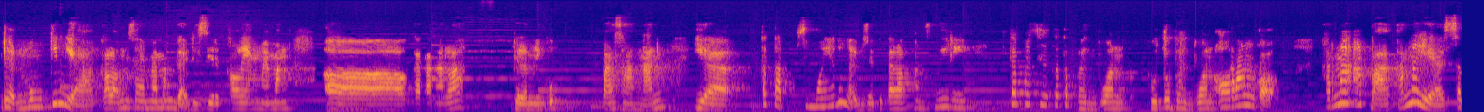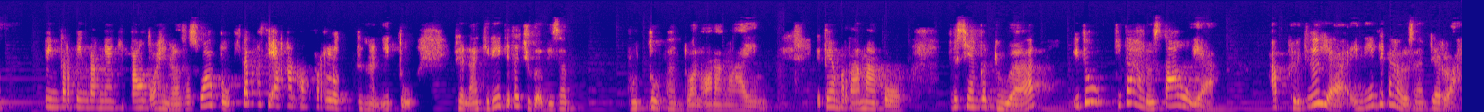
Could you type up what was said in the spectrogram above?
dan mungkin ya kalau misalnya memang nggak di circle yang memang uh, katakanlah dalam lingkup pasangan ya tetap semuanya tuh nggak bisa kita lakukan sendiri kita pasti tetap bantuan butuh bantuan orang kok karena apa karena ya pintar-pintarnya kita untuk handle sesuatu, kita pasti akan overload dengan itu. Dan akhirnya kita juga bisa butuh bantuan orang lain. Itu yang pertama kok. Terus yang kedua, itu kita harus tahu ya, upgrade itu ya intinya kita harus sadar lah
